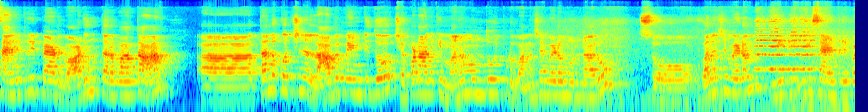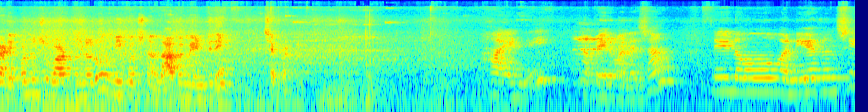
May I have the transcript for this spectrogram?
శానిటరీ ప్యాడ్ వాడిన తర్వాత తనకు వచ్చిన లాభం ఏంటిదో చెప్పడానికి మన ముందు ఇప్పుడు వనజ మేడం ఉన్నారు. సో వనజ మేడం మీరు ఈ శానిటరీ ప్యాడ్ ఎప్పటి నుంచి వాడుతున్నారు? మీకు వచ్చిన లాభం ఏంటిది? చెప్పండి. హాయ్ అండి నా పేరు వనజ. నేను వన్ ఇయర్ నుంచి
